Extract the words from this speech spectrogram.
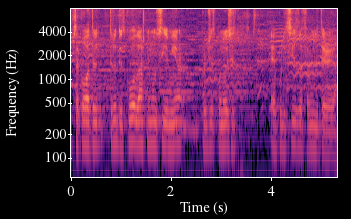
sepse koha të rëtë ditë kohë dhe është një mundësi e mirë për gjithë punojësit e policisë dhe familitë të reja.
